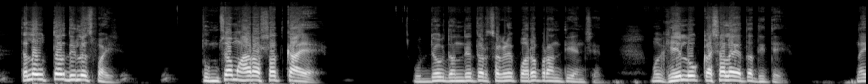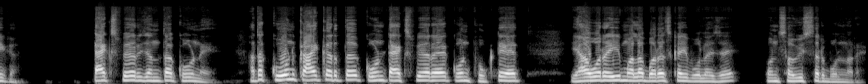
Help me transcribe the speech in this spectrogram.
त्याला उत्तर दिलंच पाहिजे. तुमच्या महाराष्ट्रात काय आहे? उद्योगधंदे तर सगळे परप्रांतीयांचे आहेत. मग हे लोक कशाला येतात इथे? नाही का? टॅक्स पेअर जनता कोण आहे? आता कोण काय करतं? कोण टॅक्स पेअर आहे? कोण फुकटे आहेत? यावरही मला बरंच काही बोलायचं आहे पण सविस्तर बोलणार आहे.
